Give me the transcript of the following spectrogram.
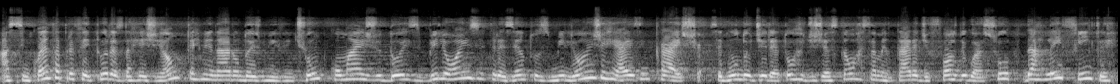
As 50 prefeituras da região terminaram 2021 com mais de 2 bilhões e 300 milhões de reais em caixa, segundo o diretor de gestão orçamentária de Foz do Iguaçu, Darley Finkler,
